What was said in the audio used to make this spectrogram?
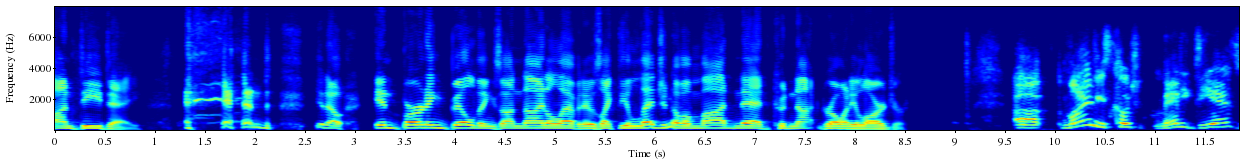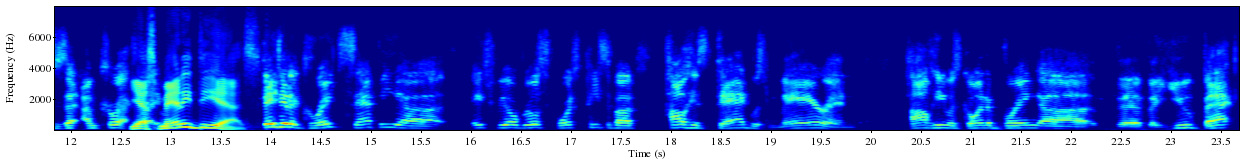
on D Day. And, you know, in burning buildings on 9 11, it was like the legend of Ahmad Ned could not grow any larger. Uh, Miami's coach Manny Diaz. Is that I'm correct? Yes, right? Manny Diaz. They did a great sappy uh, HBO Real Sports piece about how his dad was mayor and how he was going to bring uh, the the U back.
